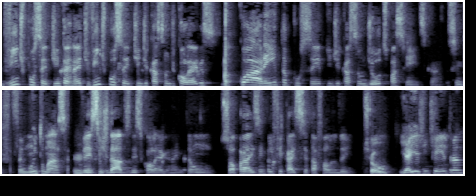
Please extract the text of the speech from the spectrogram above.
20% de internet, 20% de indicação de colegas e 40% de indicação de outros pacientes, cara. Assim, foi muito massa uhum. ver esses dados desse colega, né? Então, só para exemplificar isso que você está falando aí. Show! E aí a gente entra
